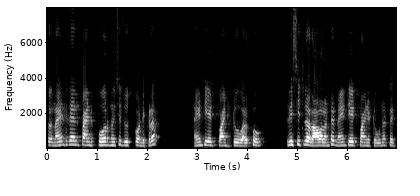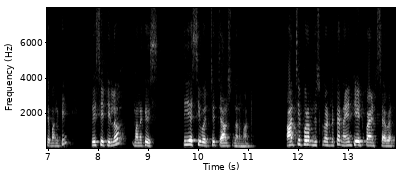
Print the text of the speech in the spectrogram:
So ninety nine point four నుంచి చూసుకోండి ఇక్కడ. నైంటీ ఎయిట్ పాయింట్ టూ వరకు త్రీ సిటీలో రావాలంటే నైంటీ ఎయిట్ పాయింట్ టూ ఉన్నట్లయితే మనకి త్రీ సిటీలో మనకి సిఎస్సి వచ్చే ఛాన్స్ ఉందన్నమాట. కాంచీపురం తీసుకున్నట్లయితే నైంటీ ఎయిట్ పాయింట్ సెవెన్.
